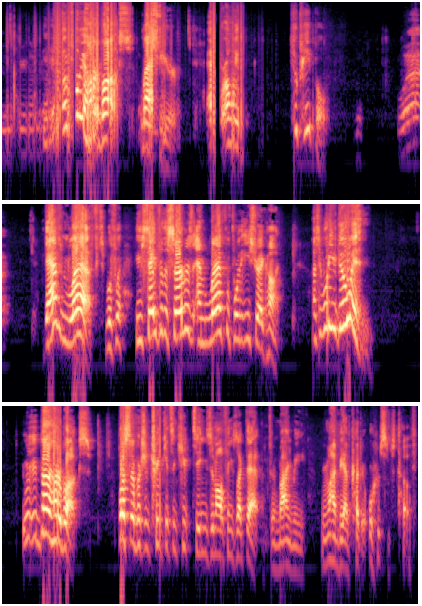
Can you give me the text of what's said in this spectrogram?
it was probably hundred bucks last year, and for only two people. What? Gavin left. Before, he stayed for the service and left before the Easter egg hunt. I said, "What are you doing?" It About a hundred bucks, plus a bunch of trinkets and cute things and all things like that. Remind me, remind me, I've got to order some stuff.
